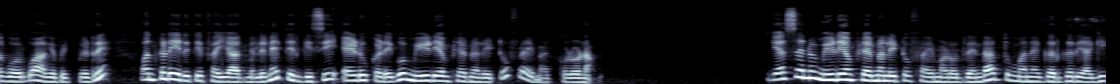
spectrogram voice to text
ಆಗೋವರೆಗೂ ಹಾಗೆ ಬಿಟ್ಬಿಡ್ರಿ. ಒಂದು ಕಡೆ ಈ ರೀತಿ ಫ್ರೈ ಆದಮೇಲೆ ತಿರುಗಿಸಿ ಎರಡು ಕಡೆಗೂ ಮೀಡಿಯಮ್ ಫ್ಲೇಮ್ನಲ್ಲಿಟ್ಟು ಫ್ರೈ ಮಾಡ್ಕೊಳ್ಳೋಣ. ಗ್ಯಾಸನ್ನು ಮೀಡಿಯಮ್ ಫ್ಲೇಮ್ನಲ್ಲಿಟ್ಟು ಫ್ರೈ ಮಾಡೋದ್ರಿಂದ ತುಂಬಾ ಗರ್ಗರಿಯಾಗಿ,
